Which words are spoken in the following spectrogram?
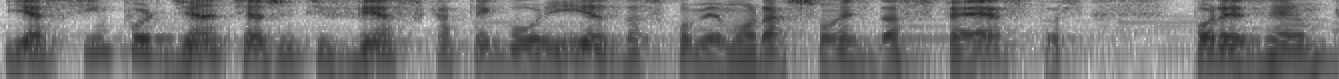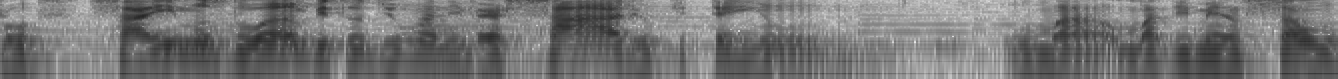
E assim por diante, a gente vê as categorias das comemorações, das festas. Por exemplo, saímos do âmbito de um aniversário que tem um, uma, uma dimensão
